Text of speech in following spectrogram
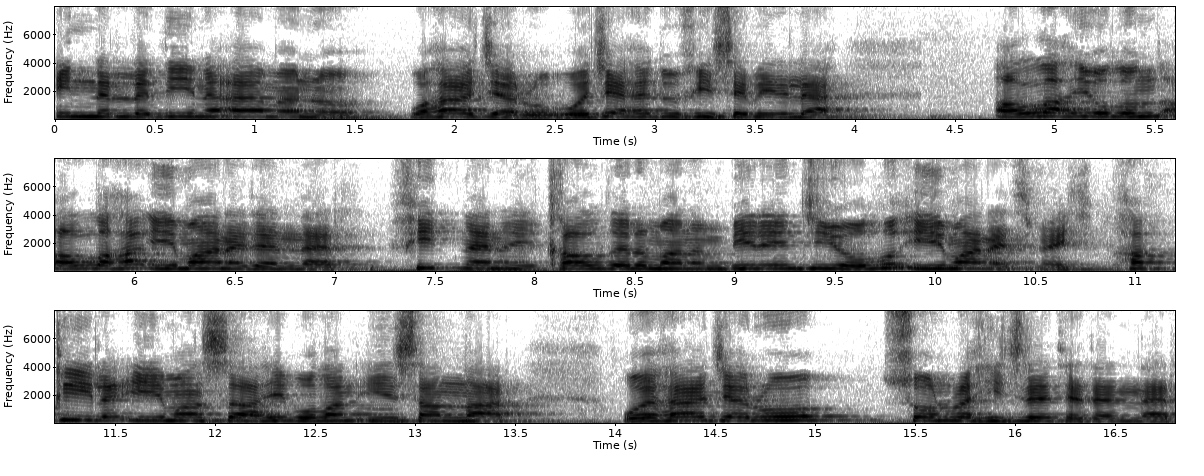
innellezine amenu ve haceru ve cehedu fi Allah yolun Allah'a iman edenler fitneni kaldırmanın birinci yolu iman etmek. Hakkıyla iman sahibi olan insanlar ve haceru sonra hicret edenler.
